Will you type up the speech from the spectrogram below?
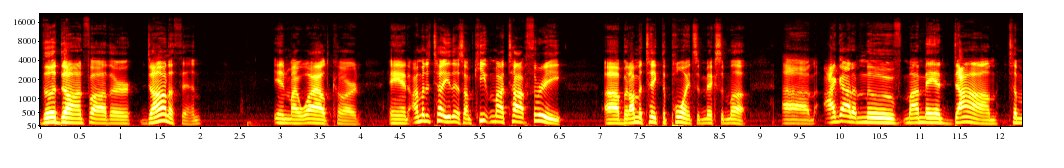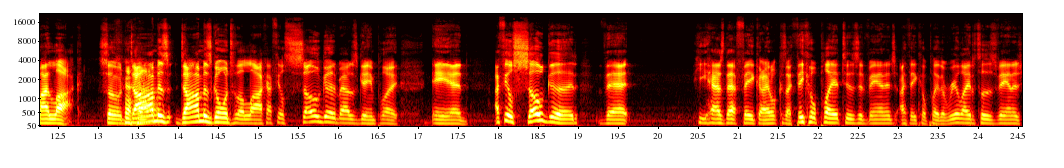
the Don Father, Donathan, in my wild card. And I'm going to tell you this I'm keeping my top three, uh, but I'm going to take the points and mix them up. Um, I got to move my man Dom to my lock. So Dom is Dom is going to the lock. I feel so good about his gameplay, and I feel so good that he has that fake idol because I think he'll play it to his advantage. I think he'll play the real idol to his advantage.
